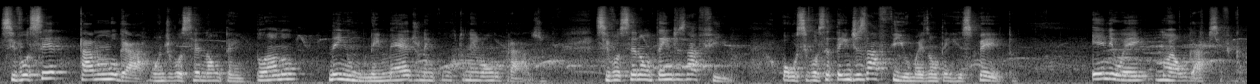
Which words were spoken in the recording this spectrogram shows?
Se você está num lugar onde você não tem plano nenhum, nem médio, nem curto, nem longo prazo, se você não tem desafio, ou se você tem desafio, mas não tem respeito, anyway, não é o lugar para você ficar.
